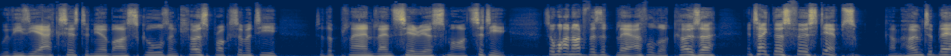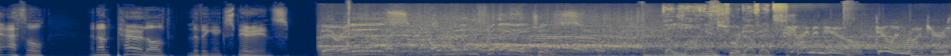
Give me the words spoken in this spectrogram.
with easy access to nearby schools and close proximity to the planned Lanseria Smart City. So why not visit Blair Athol or blairathol.coza and take those first steps? Come home to Blair Athol, an unparalleled living experience. There it is, a win for the ages. The long and short of it. Simon Hill, Dylan Rogers,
